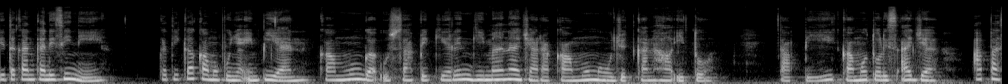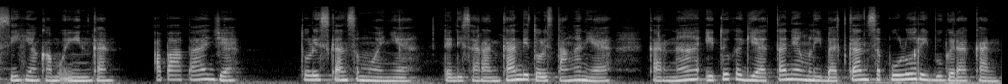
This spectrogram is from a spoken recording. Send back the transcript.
Ditekankan di sini, Ketika kamu punya impian, kamu gak usah pikirin gimana cara kamu mewujudkan hal itu. Tapi kamu tulis aja, apa sih yang kamu inginkan? Apa-apa aja. Tuliskan semuanya. Dan disarankan ditulis tangan ya, karena itu kegiatan yang melibatkan 10.000 gerakan.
